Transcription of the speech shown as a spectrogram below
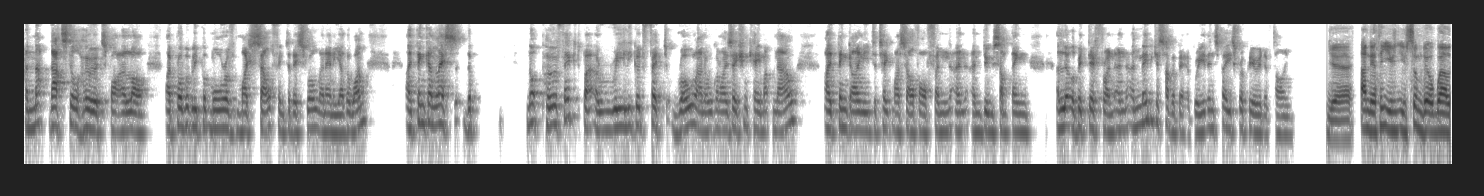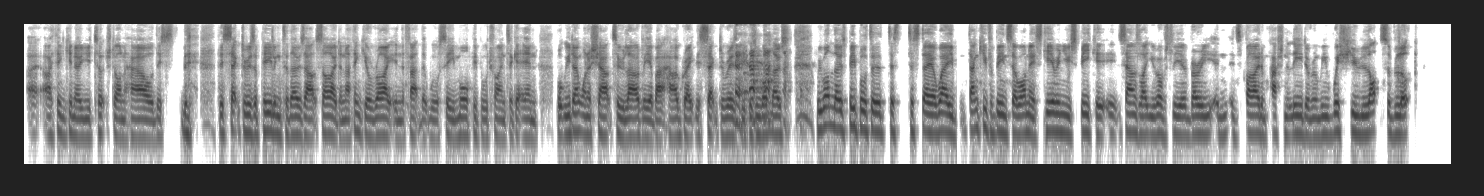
And that that still hurts quite a lot. I probably put more of myself into this role than any other one. I think unless the not perfect but a really good fit role and organization came up now I think I need to take myself off and, and, and do something a little bit different and, and maybe just have a bit of breathing space for a period of time. Yeah, Andy, I think you you summed it up well. I, I, think you know you touched on how this this sector is appealing to those outside, and I think you're right in the fact that we'll see more people trying to get in, but we don't want to shout too loudly about how great this sector is because we want those we want those people to, to to stay away. Thank you for being so honest. Hearing you speak, it, it sounds like you're obviously a very inspired and passionate leader, and we wish you lots of luck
